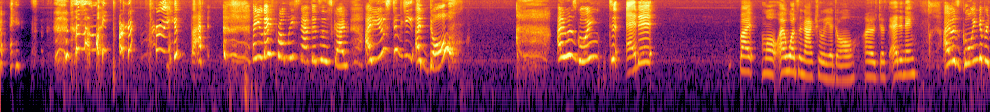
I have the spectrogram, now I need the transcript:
guys. This is my that. And you guys probably snapped and subscribed. I used to be a doll. I was going to edit, but, well, I wasn't actually a doll. I was just editing. I was going to,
